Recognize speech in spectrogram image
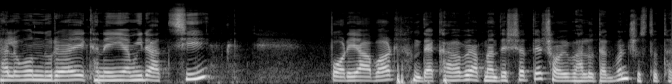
হ্যালো বন্ধুরা, এখানেই আমি রাখছি। পরে আবার দেখা হবে আপনাদের সাথে। সবাই ভালো থাকবেন, সুস্থ থাকবেন।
